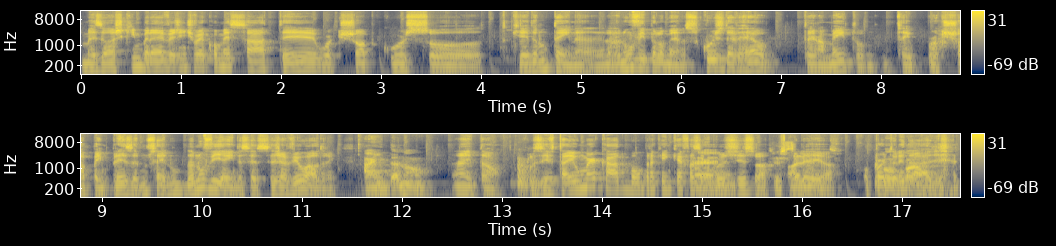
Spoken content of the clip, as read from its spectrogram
mas eu acho que em breve a gente vai começar a ter workshop, curso que ainda não tem, né? Eu não vi pelo menos. Curso de DevRel, treinamento, não sei, workshop para empresa, não sei, não, eu não vi ainda. Você, você já viu, Aldrin? Ainda não. Ah, então. Inclusive tá aí um mercado bom para quem quer fazer é, curso disso, ó. Olha aí, ó. Oportunidade.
